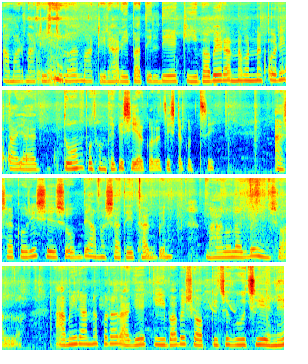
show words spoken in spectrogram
আমার মাটির চুলায় মাটির হাঁড়ি পাতিল দিয়ে কীভাবে রান্নাবান্না করি তাই একদম প্রথম থেকে শেয়ার করার চেষ্টা করছি। আশা করি শেষ অবধি আমার সাথেই থাকবেন। ভালো লাগবে ইনশাল্লাহ আমি রান্না করার আগে কীভাবে সব কিছু গুছিয়ে এনে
